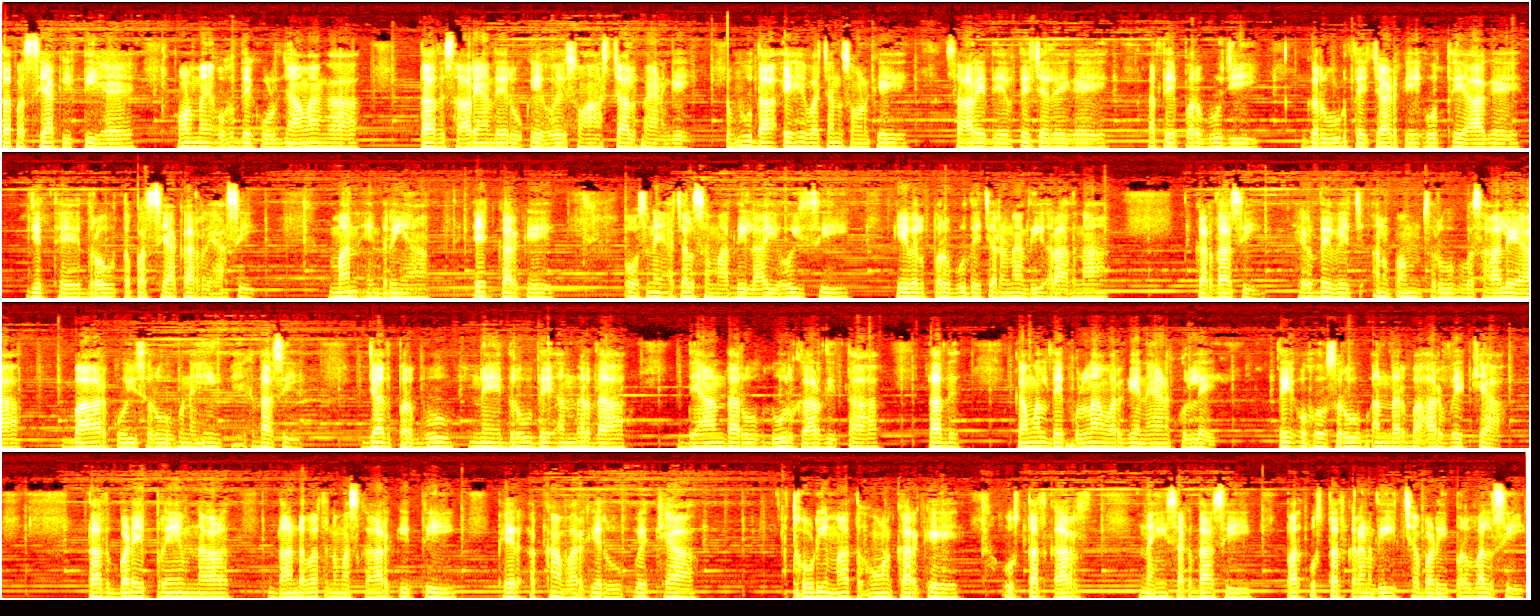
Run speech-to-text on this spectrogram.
ਤਪੱਸਿਆ ਕੀਤੀ ਹੈ। ਹੁਣ ਮੈਂ ਉਸ ਦੇ ਕੋਲ ਜਾਵਾਂਗਾ ਤਦ ਸਾਰਿਆਂ ਦੇ ਰੁਕੇ ਹੋਏ ਸਵਾਸ ਚੱਲ ਪੈਣਗੇ। ਪ੍ਰਭੂ ਦਾ ਇਹ ਵਚਨ ਸੁਣ ਕੇ ਸਾਰੇ ਦੇਵਤੇ ਚਲੇ ਗਏ ਅਤੇ ਪ੍ਰਭੂ ਜੀ ਗਰੂੜ ਤੇ ਚੜ ਕੇ ਉੱਥੇ ਆ ਗਏ, ਜਿੱਥੇ ਧਰੁਵ ਤਪੱਸਿਆ ਕਰ ਰਿਹਾ ਸੀ। ਮਨ ਇੰਦਰੀਆਂ ਇੱਕ ਕਰਕੇ ਉਸਨੇ ਅਚਲ ਸਮਾਧੀ ਲਾਈ ਹੋਈ ਸੀ, ਕੇਵਲ ਪ੍ਰਭੂ ਦੇ ਚਰਨਾਂ ਦੀ ਆਰਾਧਨਾ ਕਰਦਾ ਸੀ। ਹਿਰਦੇ ਵਿੱਚ ਅਨੁਪਮ ਸਰੂਪ ਵਸਾ ਲਿਆ, ਬਾਹਰ ਕੋਈ ਸਰੂਪ ਨਹੀਂ ਦੇਖਦਾ ਸੀ। ਜਦ ਪ੍ਰਭੂ ਨੇ ਧਰੁਵ ਦੇ ਅੰਦਰ ਦਾ ਧਿਆਨ ਦਾ ਰੂਪ ਦੂਰ ਕਰ ਦਿੱਤਾ, ਤਦ ਕਮਲ ਦੇ ਫੁੱਲਾਂ ਵਰਗੇ ਨੈਣ ਖੁੱਲੇ ਤੇ ਉਹ ਸਰੂਪ ਅੰਦਰ ਬਾਹਰ ਵੇਖਿਆ। ਤਦ ਬੜੇ ਪ੍ਰੇਮ ਨਾਲ ਦੰਡਵਤ ਨਮਸਕਾਰ ਕੀਤੀ, ਫਿਰ ਅੱਖਾਂ ਭਰ ਕੇ ਰੂਪ ਵੇਖਿਆ। ਥੋੜੀ ਮਤ ਹੋਣ ਕਰਕੇ ਉਸਤਤ ਕਰ ਨਹੀਂ ਸਕਦਾ ਸੀ, ਪਰ ਉਸਤਤ ਕਰਨ ਦੀ ਇੱਛਾ ਬੜੀ ਪ੍ਰਬਲ ਸੀ।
